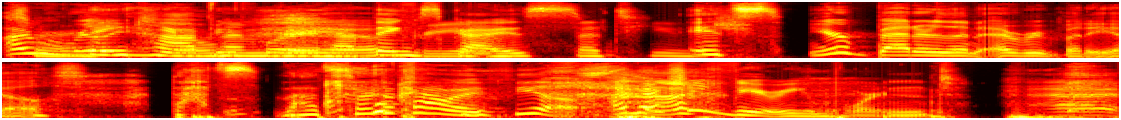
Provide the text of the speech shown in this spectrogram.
I'm Sorry. really Thank you. happy I'm for you. happy Thanks, for you. guys. That's huge. It's You're better than everybody else. that's that's sort of how I feel. I'm actually very important. Uh,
